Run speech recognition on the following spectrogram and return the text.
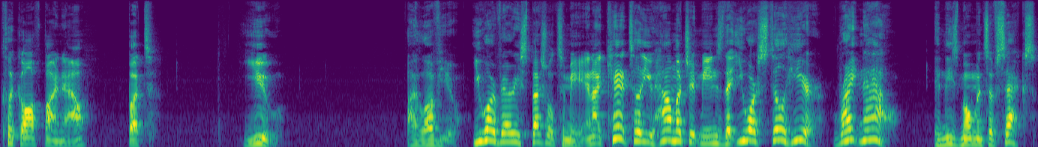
click off by now, but you. I love you. You are very special to me, and I can't tell you how much it means that you are still here, right now, in these moments of sex.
